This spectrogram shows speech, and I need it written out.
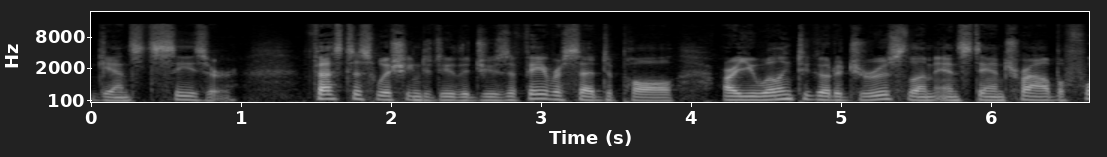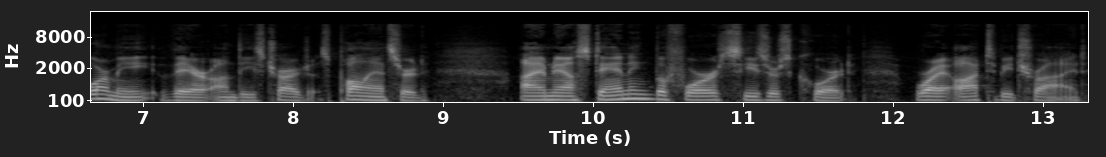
against Caesar. Festus, wishing to do the Jews a favor, said to Paul, Are you willing to go to Jerusalem and stand trial before me there on these charges? Paul answered, I am now standing before Caesar's court, where I ought to be tried.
